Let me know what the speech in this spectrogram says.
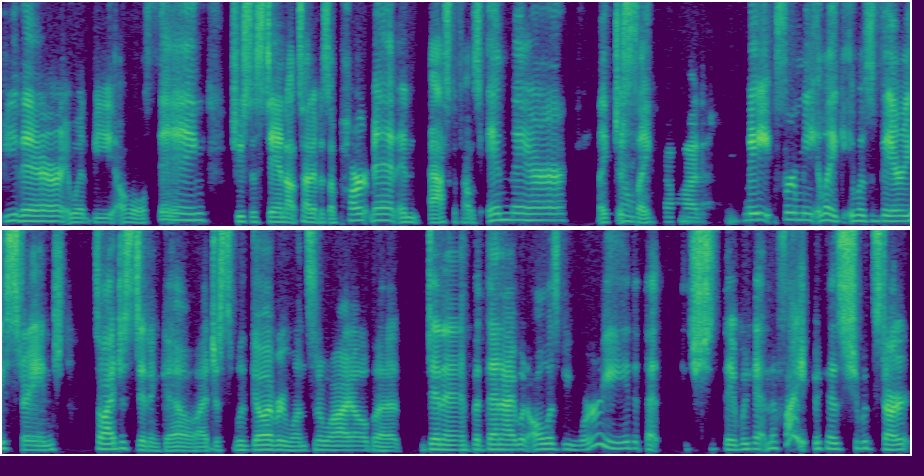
be there. It would be a whole thing. She used to stand outside of his apartment and ask if I was in there like just oh like God. wait for me like it was very strange. So i just didn't go. I just would go every once in a while but didn't. But then i would always be worried that she, they would get in a fight because she would start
